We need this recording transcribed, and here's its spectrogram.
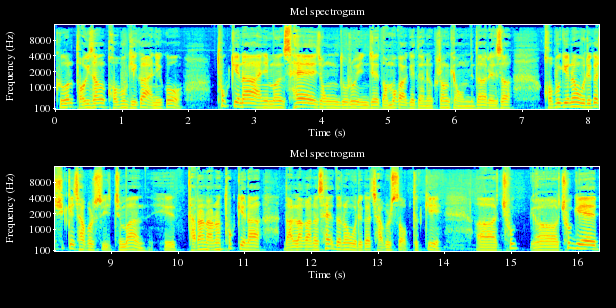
그건 더 이상 거북이가 아니고 토끼나 아니면 새 정도로 이제 넘어가게 되는 그런 경우입니다. 그래서 거북이는 우리가 쉽게 잡을 수 있지만 이 달아나는 토끼나 날아가는 새들은 우리가 잡을 수 없듯이 어, 초, 어, 초기에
